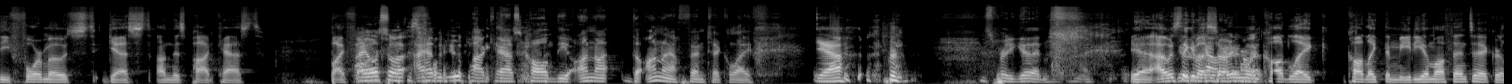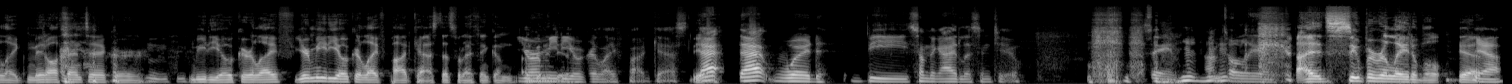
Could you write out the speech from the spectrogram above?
the foremost guest on this podcast by far. I also I have a new podcast called the un the unauthentic life. Yeah, it's pretty good. Yeah, I was thinking about starting one called like called like the medium authentic or like mid authentic or mediocre life. Your mediocre life podcast. That's what I think I'm. Your I'm mediocre do. life podcast. Yeah. That that would be something I'd listen to. Same. I'm totally in. Uh, it's super relatable. Yeah. Yeah.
